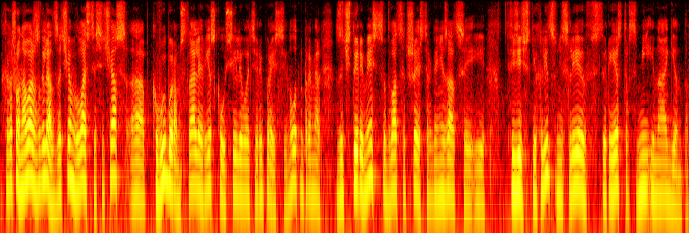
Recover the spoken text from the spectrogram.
Хорошо, на ваш взгляд, зачем власти сейчас э, к выборам стали резко усиливать репрессии? Ну вот, например, за 4 месяца 26 организаций и физических лиц внесли в реестр СМИ иноагентов.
